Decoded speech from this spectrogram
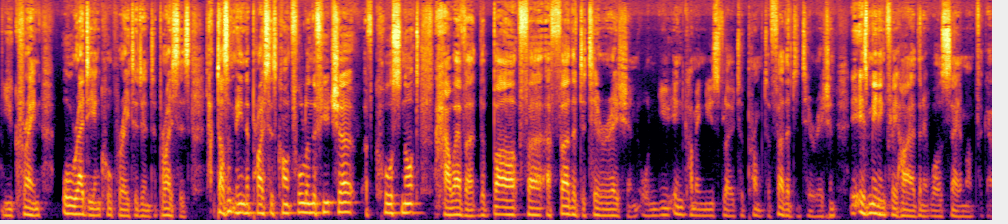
Ukraine already incorporated into prices. That doesn't mean that prices can't fall in the future. Of course not. However, the bar for a further deterioration or new incoming news flow to prompt a further deterioration is meaningfully higher than it was, say, a month ago.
